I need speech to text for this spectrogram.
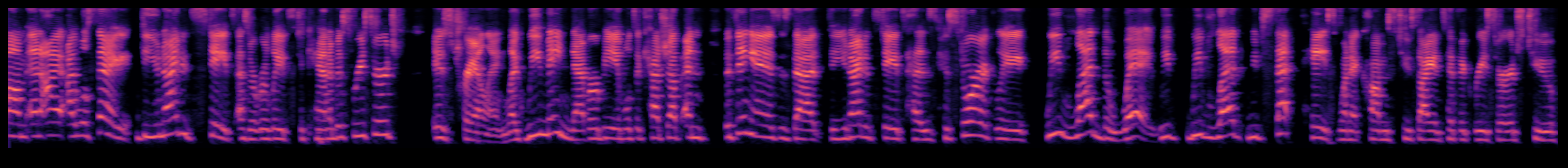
um, and I, I will say the United States, as it relates to cannabis research, is trailing. Like we may never be able to catch up. And the thing is, is that the United States has historically we've led the way. We've we've led we've set pace when it comes to scientific research, to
